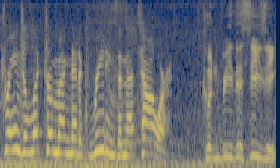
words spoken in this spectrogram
Strange electromagnetic readings in that tower. Couldn't be this easy.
